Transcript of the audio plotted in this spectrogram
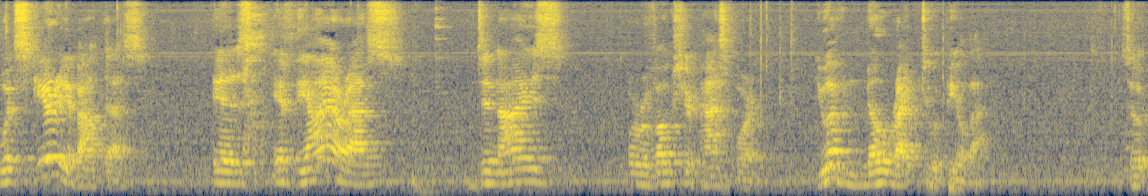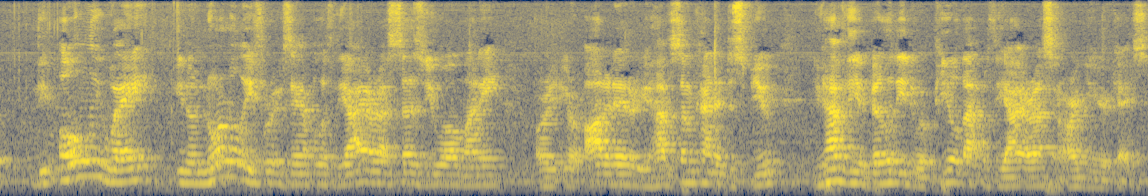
what's scary about this is if the IRS denies or revokes your passport, you have no right to appeal that. So the only way, you know, normally, for example, if the IRS says you owe money or you're audited or you have some kind of dispute, you have the ability to appeal that with the IRS and argue your case.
